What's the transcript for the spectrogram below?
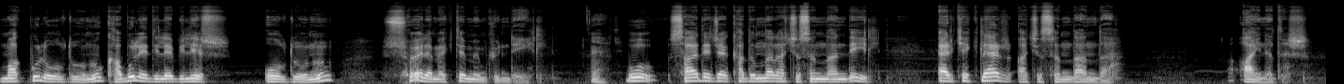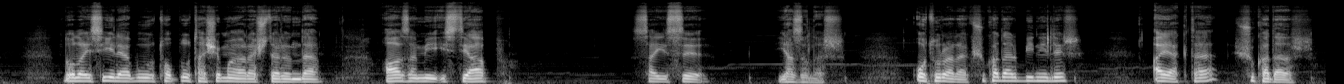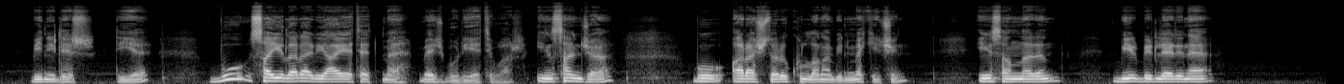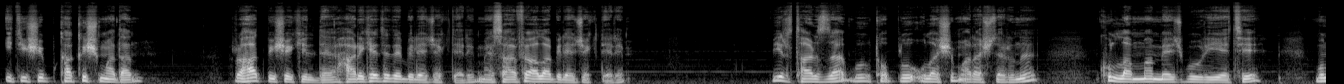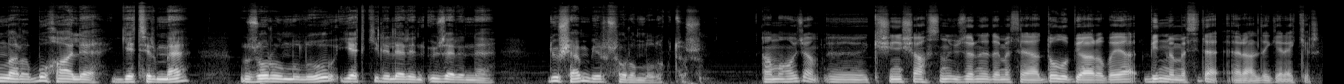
makbul olduğunu, kabul edilebilir olduğunu söylemekte mümkün değil. Evet. Bu sadece kadınlar açısından değil, erkekler açısından da aynıdır. Dolayısıyla bu toplu taşıma araçlarında azami istihap sayısı yazılır. Oturarak şu kadar binilir, ayakta şu kadar binilir diye bu sayılara riayet etme mecburiyeti var. İnsanca bu araçları kullanabilmek için insanların birbirlerine itişip kakışmadan rahat bir şekilde hareket edebilecekleri, mesafe alabilecekleri bir tarzda bu toplu ulaşım araçlarını kullanma mecburiyeti, bunları bu hale getirme zorunluluğu yetkililerin üzerine düşen bir sorumluluktur. Ama hocam e, kişinin şahsının üzerine de mesela dolu bir arabaya binmemesi de herhalde gerekir.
